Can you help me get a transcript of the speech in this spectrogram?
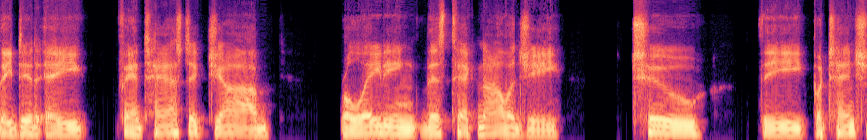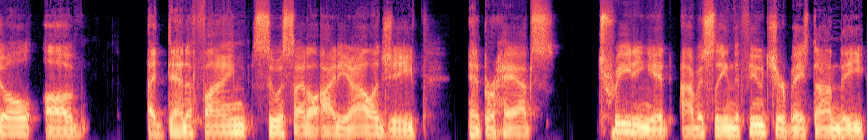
they did a fantastic job relating this technology to the potential of identifying suicidal ideology and perhaps treating it, obviously, in the future based on the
